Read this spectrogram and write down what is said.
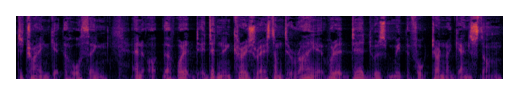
to try and get the whole thing. And uh, what it, it, didn't encourage the rest of them to riot. What it did was make the folk turn against them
